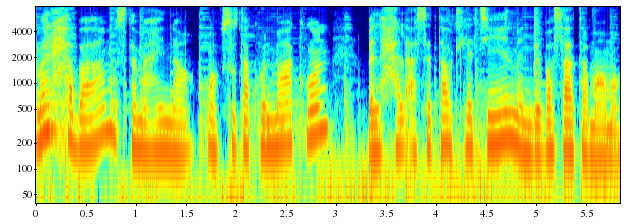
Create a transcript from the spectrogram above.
مرحبا مستمعينا مبسوطة أكون معكم بالحلقة 36 من ببساطة ماما.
